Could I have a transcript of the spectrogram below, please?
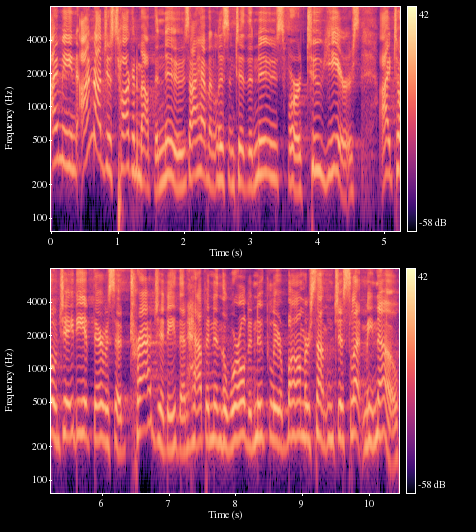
I mean, I'm not just talking about the news. I haven't listened to the news for two years. I told JD if there was a tragedy that happened in the world, a nuclear bomb or something, just let me know.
